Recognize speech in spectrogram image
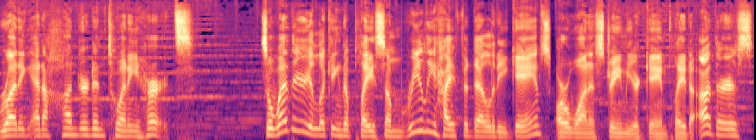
running at 120Hz. So whether you're looking to play some really high fidelity games or want to stream your gameplay to others,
